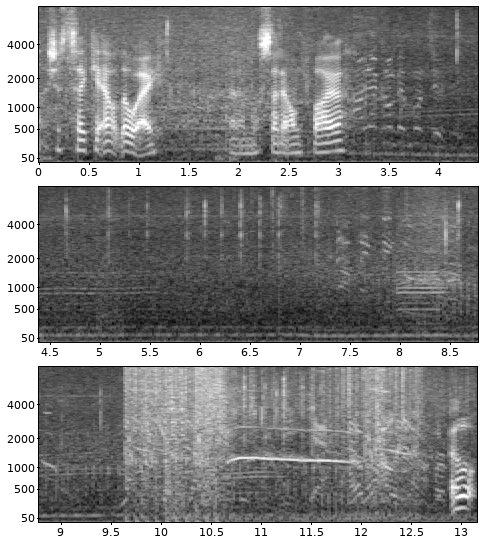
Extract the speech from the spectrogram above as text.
Let's just take it out of the way, and then we'll set it on fire. Oh.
